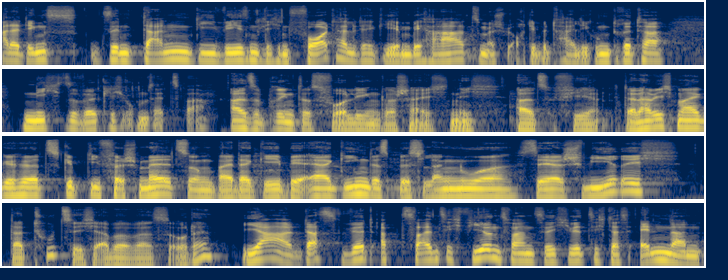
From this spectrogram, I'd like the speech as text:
Allerdings sind dann die wesentlichen Vorteile der GmbH, zum Beispiel auch die Beteiligung Dritter, nicht so wirklich umsetzbar. Also bringt das vorliegend wahrscheinlich nicht allzu viel. Dann habe ich mal gehört, es gibt die Verschmelzung. Bei der GBR ging das bislang nur sehr schwierig. Da tut sich aber was, oder? Ja, das wird ab 2024 wird sich das ändern.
